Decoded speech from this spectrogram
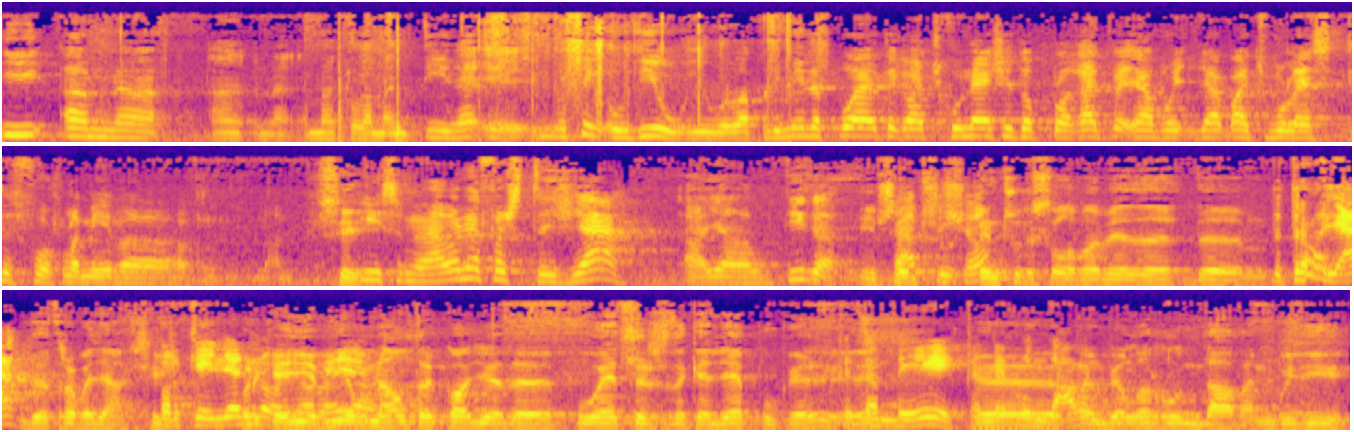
i amb la, amb la- amb la Clementina, eh, no sé, ho diu, diu, la primera poeta que vaig conèixer tot plegat, ja, ja vaig voler que fos la meva. Sí. I se n'anaven a festejar allà a la botiga, I ho saps, penso, això? penso que se la va haver de, de, De treballar. De treballar, sí. Perquè ella no- Perquè hi no havia veia. una altra colla de poetes d'aquella època eh, Que també, també rondaven. també la rondaven. Vull dir,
